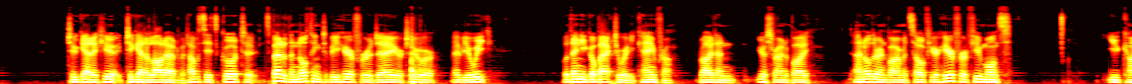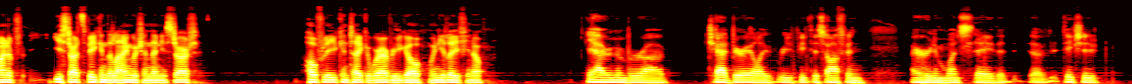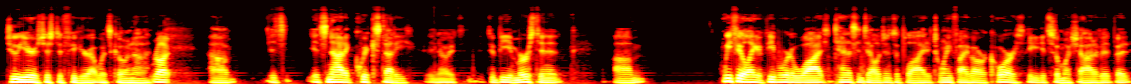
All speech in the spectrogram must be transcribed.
to get a hu- to get a lot out of it. Obviously, it's good to it's better than nothing to be here for a day or two or maybe a week, but then you go back to where you came from, right? And you're surrounded by another environment. So if you're here for a few months, you kind of you start speaking the language, and then you start. Hopefully, you can take it wherever you go when you leave. You know. Yeah, I remember uh, Chad Burial. I repeat this often. I heard him once say that uh, it takes you two years just to figure out what's going on. Right. Um, it's it's not a quick study. You know, it's, to be immersed in it. Um, we feel like if people were to watch Tennis Intelligence Applied, a 25 hour course, they could get so much out of it. But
